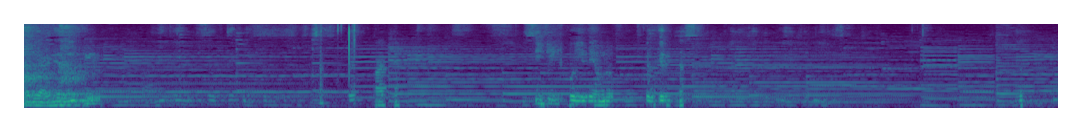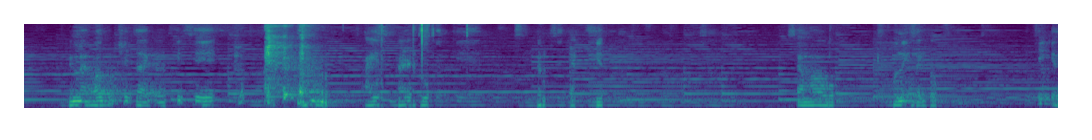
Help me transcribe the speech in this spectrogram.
कभी आइडिया नहीं इसी किट को यदि हम लोग यूज़ करके दस मैं और कुछ ट्राई करूँ फिर से आइस मेल्ट होकर के एकदम से जाती है समा वो हो नहीं सकता ठीक है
